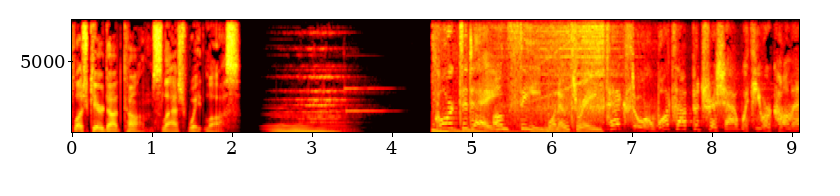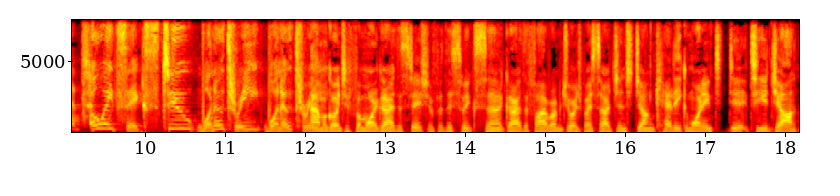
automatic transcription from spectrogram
plushcare.com slash weight loss. Cork today on C103. Text or WhatsApp Patricia with your comment. 086 103 103. And we're going to Fermoy Garda station for this week's uh, Garda Fire. I'm joined by Sergeant John Kelly. Good morning to, to you, John.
